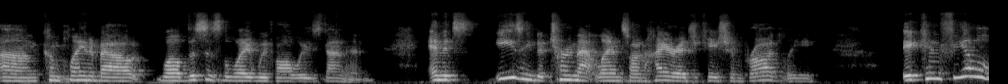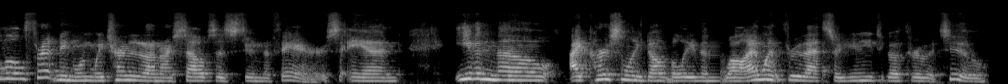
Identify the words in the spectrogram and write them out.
um, complain about, well, this is the way we've always done it. And it's easy to turn that lens on higher education broadly. It can feel a little threatening when we turn it on ourselves as student affairs. And even though I personally don't believe in, well, I went through that, so you need to go through it too.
